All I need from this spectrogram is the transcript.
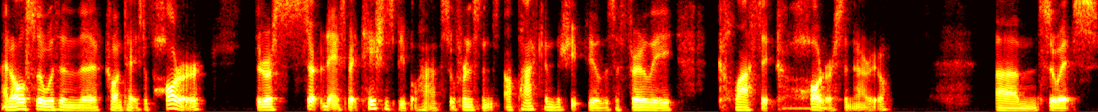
And also within the context of horror, there are certain expectations people have. So, for instance, Alpaca in the Sheep Field is a fairly classic horror scenario. Um, so it's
